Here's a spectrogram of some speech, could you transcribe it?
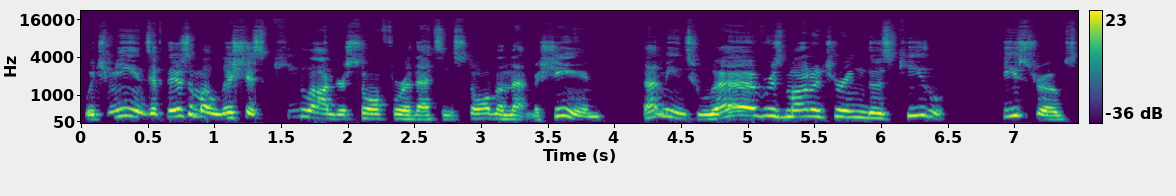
which means if there's a malicious keylogger software that's installed on that machine, that means whoever's monitoring those key keystrokes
